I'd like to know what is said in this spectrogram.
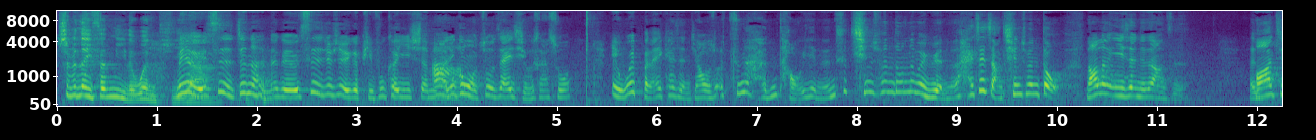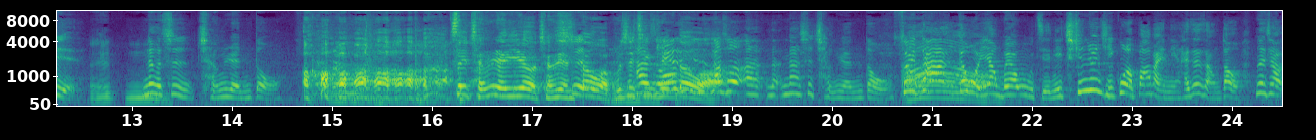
是不是内分泌的问题？没有，有一次真的很那个，有一次就是有一个皮肤科医生嘛，就跟我坐在一起，我跟他说。哎、欸，我本来一开始很骄傲，我说真的很讨厌的，这青春都那么远了，还在长青春痘。然后那个医生就这样子，华姐，哎、那个是成人痘，所以成人也有成人痘啊，不是青春痘啊。他说，嗯、呃，那那是成人痘，所以大家跟我一样不要误解，你青春期过了八百年还在长痘，那叫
